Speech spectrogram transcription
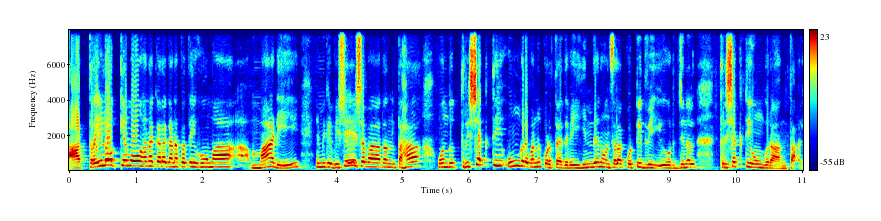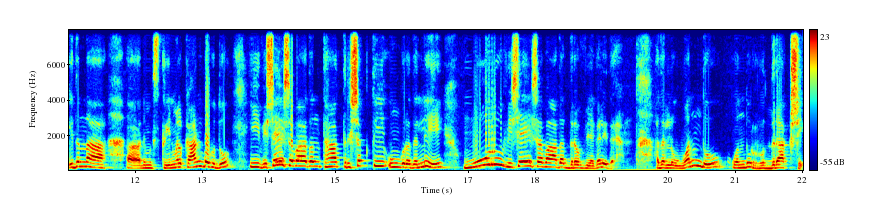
ಆ ತ್ರೈಲೋಕ್ಯ ಮೋಹನಕರ ಗಣಪತಿ ಹೋಮ ಮಾಡಿ ನಿಮಗೆ ವಿಶೇಷವಾದಂತಹ ಒಂದು ತ್ರಿಶಕ್ತಿ ಉಂಗುರವನ್ನು ಕೊಡ್ತಾ ಇದ್ದೇವೆ. ಹಿಂದೆನೂ ಒಂದ್ಸಲ ಕೊಟ್ಟಿದ್ವಿ ಈ ಒರಿಜಿನಲ್ ತ್ರಿಶಕ್ತಿ ಉಂಗುರ ಅಂತ. ಇದನ್ನು ನಿಮಗೆ ಸ್ಕ್ರೀನ್ ಮೇಲೆ ಕಾಣಬಹುದು. ಈ ವಿಶೇಷವಾದಂತಹ ತ್ರಿಶಕ್ತಿ ಉಂಗುರದಲ್ಲಿ ಮೂರು ವಿಶೇಷವಾದ ದ್ರವ್ಯಗಳಿದೆ. ಅದರಲ್ಲಿ ಒಂದು ಒಂದು ರುದ್ರಾಕ್ಷಿ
